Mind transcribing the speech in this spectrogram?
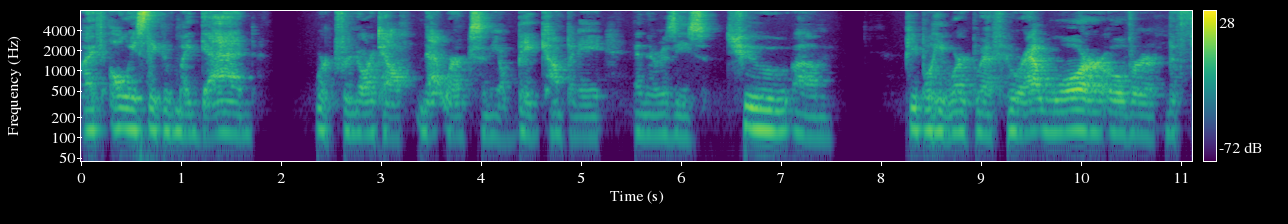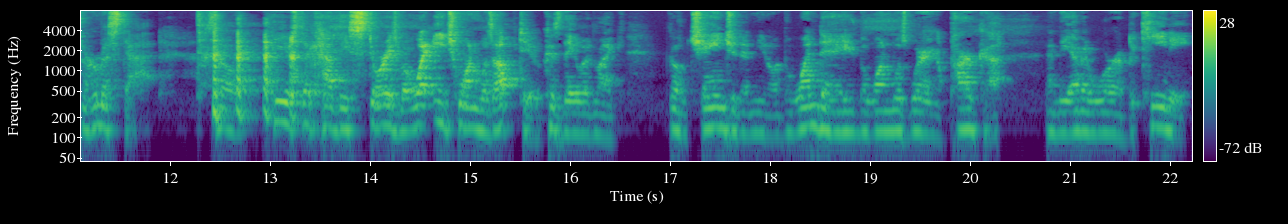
I always think of my dad worked for Nortel Networks and you know big company, and there was these two um, people he worked with who were at war over the thermostat. So he used to have these stories about what each one was up to because they would like go change it. And, you know, the one day the one was wearing a parka and the other wore a bikini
